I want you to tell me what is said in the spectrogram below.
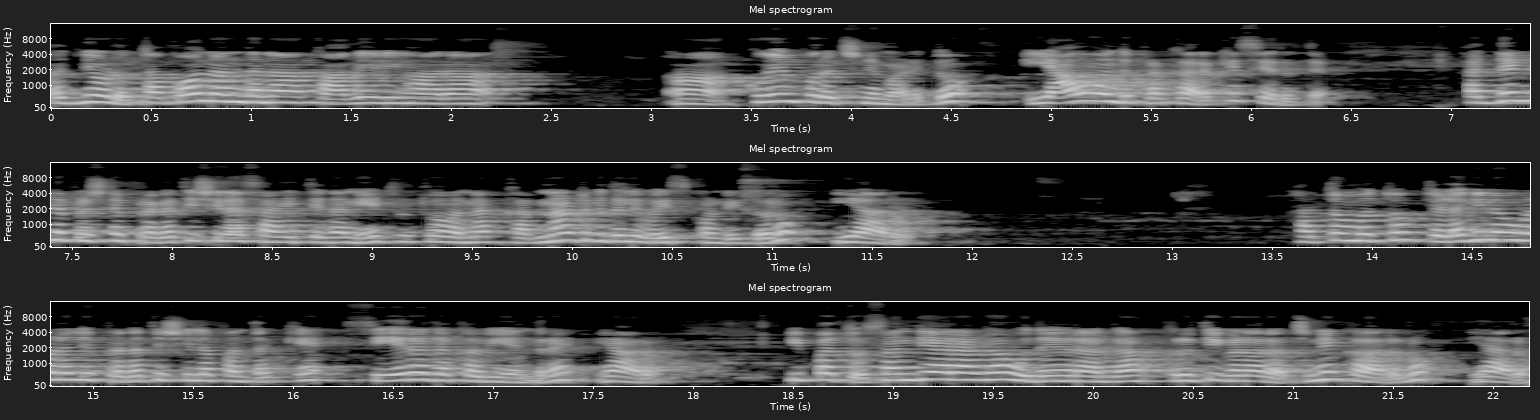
ಹದಿನೇಳು, ತಪೋನಂದನ ಕಾವ್ಯವಿಹಾರ ಕುವೆಂಪು ರಚನೆ ಮಾಡಿದ್ದು ಯಾವ ಒಂದು ಪ್ರಕಾರಕ್ಕೆ ಸೇರುತ್ತೆ? ಹದಿನೆಂಟನೇ ಪ್ರಶ್ನೆ, ಪ್ರಗತಿಶೀಲ ಸಾಹಿತ್ಯದ ನೇತೃತ್ವವನ್ನು ಕರ್ನಾಟಕದಲ್ಲಿ ವಹಿಸಿಕೊಂಡಿದ್ದವರು ಯಾರು? ಹತ್ತೊಂಬತ್ತು, ಕೆಳಗಿನವುಗಳಲ್ಲಿ ಪ್ರಗತಿಶೀಲ ಪಂಥಕ್ಕೆ ಸೇರದ ಕವಿ ಅಂದರೆ ಯಾರು? ಇಪ್ಪತ್ತು, ಸಂಧ್ಯಾರಾಗ, ಉದಯರಾಗ, ಕೃತಿಗಳ ರಚನೆಕಾರರು ಯಾರು?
